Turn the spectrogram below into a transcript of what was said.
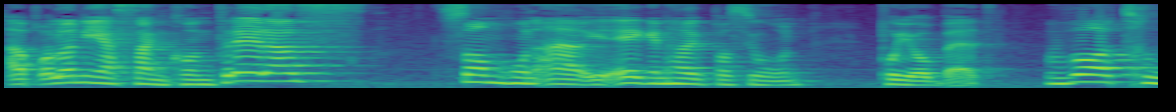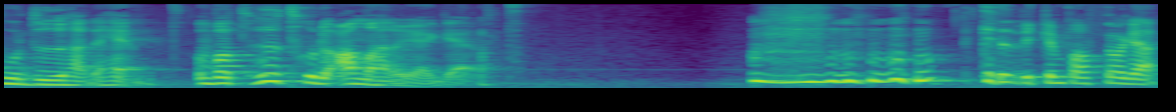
Apollonia San Contreras som hon är i egen hög person på jobbet. Vad tror du hade hänt? Och vad, hur tror du andra hade reagerat? Gud, vilken bra fråga.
